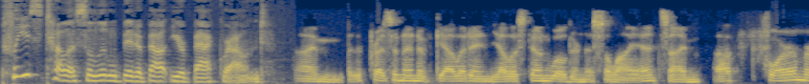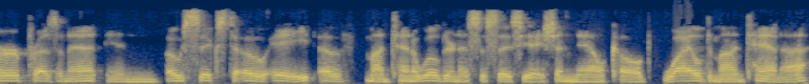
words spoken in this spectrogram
please tell us a little bit about your background. I'm the president of Gallatin Yellowstone Wilderness Alliance. I'm a former president in 06 to 08 of Montana Wilderness Association, now called Wild Montana.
